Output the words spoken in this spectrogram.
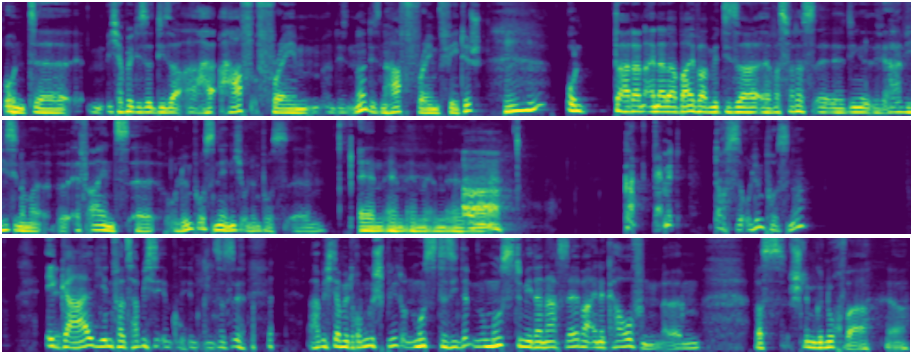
Und äh, ich habe ja diese diese Half-Frame, diesen, ne, diesen Half-Frame-Fetisch. Mhm. Und da dann einer dabei war mit dieser, äh, was war das, äh, Dinge, ja, wie hieß sie nochmal? F1, äh, Olympus? Nee, nicht Olympus. Ähm, ähm, ähm, ähm, ähm, ähm. Ah. Gott damit. Doch, ist Olympus, ne? Egal, äh, jedenfalls habe ich sie, das, äh, habe ich damit rumgespielt und musste sie, musste mir danach selber eine kaufen, ähm, was schlimm genug war, ja.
